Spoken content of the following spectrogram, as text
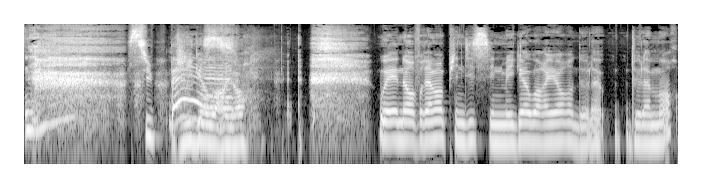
Super. Giga Warrior. Ouais, non, vraiment, Pindy, c'est une méga warrior de la, de la mort.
